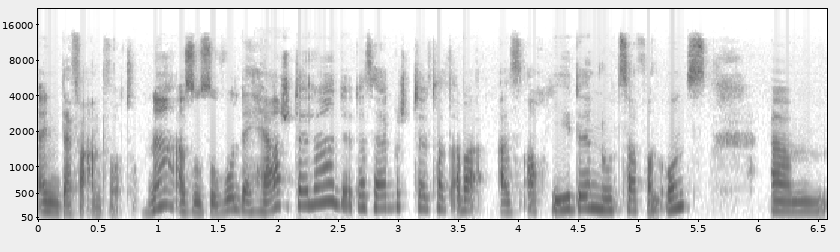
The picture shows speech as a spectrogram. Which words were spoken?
in, der Verantwortung. Ne? Also sowohl der Hersteller, der das hergestellt hat, aber als auch jeder Nutzer von uns ähm,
